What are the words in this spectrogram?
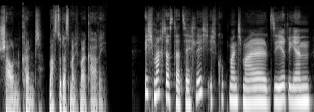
schauen könnt. Machst du das manchmal, Kari? Ich mache das tatsächlich. Ich gucke manchmal Serien,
